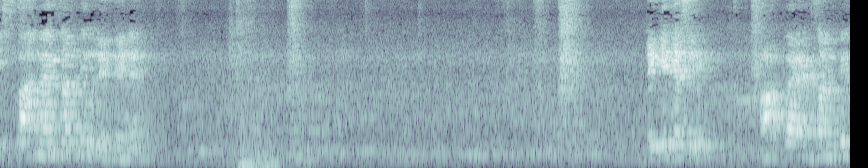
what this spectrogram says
इसका हम एग्ज़ाम्पल लेते हैं। देखिए जैसे आपका एग्ज़ाम्पल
